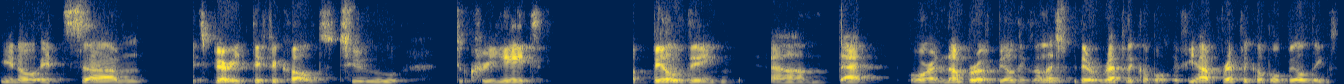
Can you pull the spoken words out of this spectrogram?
you know it's um, it's very difficult to to create a building um, that or a number of buildings unless they're replicable. If you have replicable buildings,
